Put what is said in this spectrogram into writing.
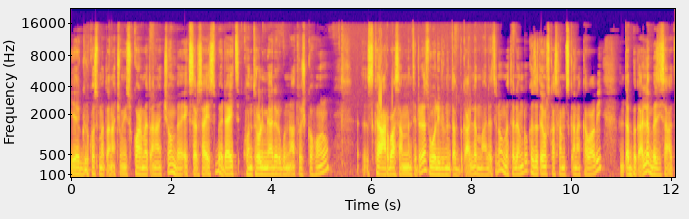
የግሉኮስ መጠናቸውን የስኳር መጠናቸውን በ exercise በ diet control የሚያደርጉ እናቶች ከሆኑ እስከ 40 ሳምንት ድረስ ወሊዱን እንጠብቃለን ማለት ነው። በተለምዶ ከ9 ወር እስከ 15 ቀን አካባቢ እንጠብቃለን። በዚህ ሰዓት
